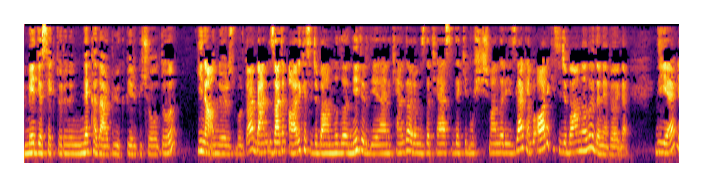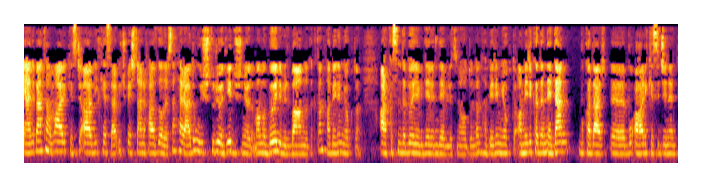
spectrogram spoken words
medya sektörünün ne kadar büyük bir güç olduğu yine anlıyoruz burada. Ben zaten ağrı kesici bağımlılığı nedir diye yani kendi aramızda TLC'deki bu şişmanları izlerken bu ağrı kesici bağımlılığı da ne böyle diye. Yani ben tamam ağrı kesici adil keser 3-5 tane fazla alırsan herhalde uyuşturuyor diye düşünüyordum. Ama böyle bir bağımlılıktan haberim yoktu. Arkasında böyle bir derin devletin olduğundan haberim yoktu. Amerika'da neden bu kadar e, bu ağrı kesicinin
